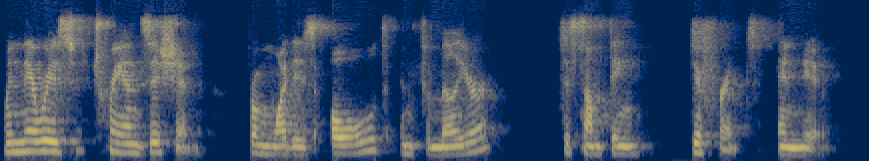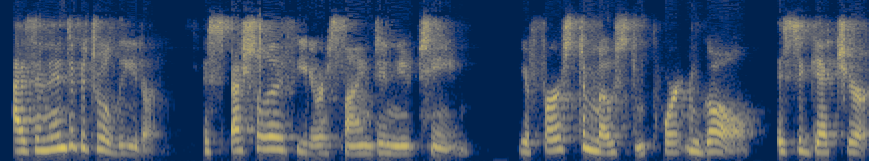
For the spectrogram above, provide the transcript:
when there is transition from what is old and familiar to something different and new. As an individual leader, especially if you're assigned a new team, your first and most important goal is to get your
